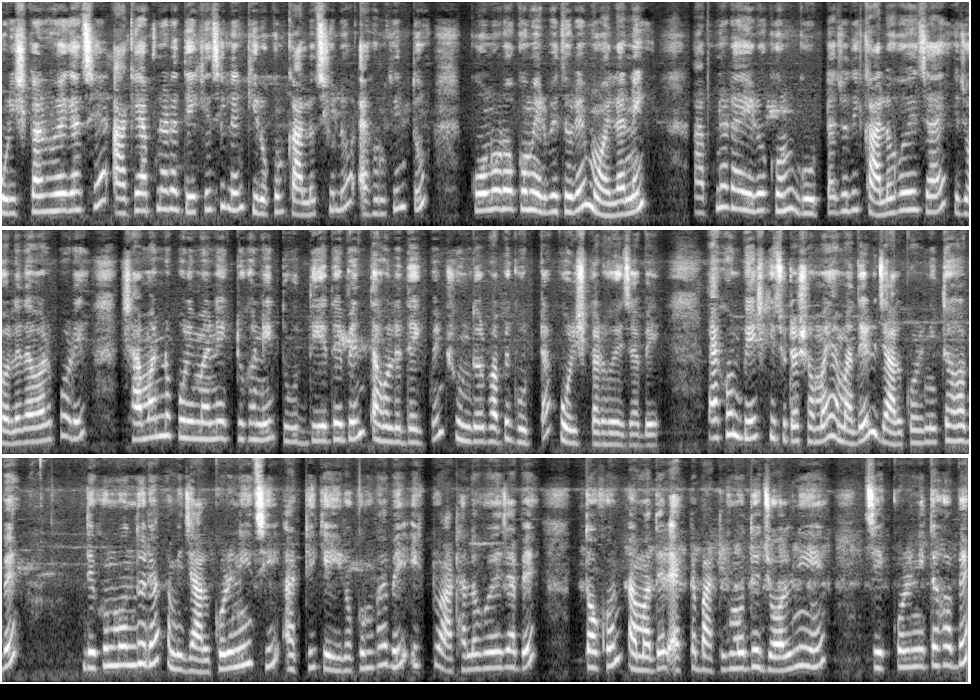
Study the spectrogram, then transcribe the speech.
পরিষ্কার হয়ে গেছে। আগে আপনারা দেখেছিলেন কীরকম কালো ছিল, এখন কিন্তু কোনো রকম এর ভেতরে ময়লা নেই। আপনারা এরকম গুড়টা যদি কালো হয়ে যায় জলে দেওয়ার পরে সামান্য পরিমাণে একটুখানি দুধ দিয়ে দেবেন, তাহলে দেখবেন সুন্দরভাবে গুড়টা পরিষ্কার হয়ে যাবে। এখন বেশ কিছুটা সময় আমাদের জাল করে নিতে হবে। দেখুন বন্ধুরা, আমি জাল করে নিয়েছি আর ঠিক এই রকমভাবে একটু আঠালো হয়ে যাবে। তখন আমাদের একটা বাটির মধ্যে জল নিয়ে চেক করে নিতে হবে।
